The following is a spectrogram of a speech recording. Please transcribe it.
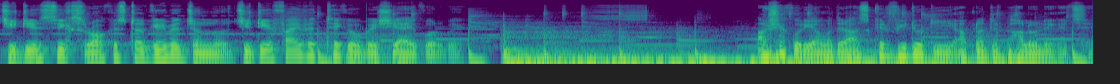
জিটিএ সিক্স রকস্টার গেমের জন্য জিটিএ ফাইভের থেকেও বেশি আয় করবে। আশা করি আমাদের আজকের ভিডিওটি আপনাদের ভালো লেগেছে।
